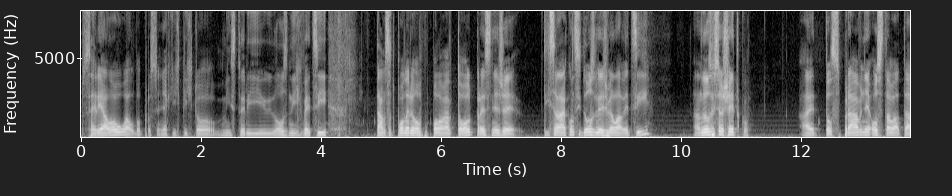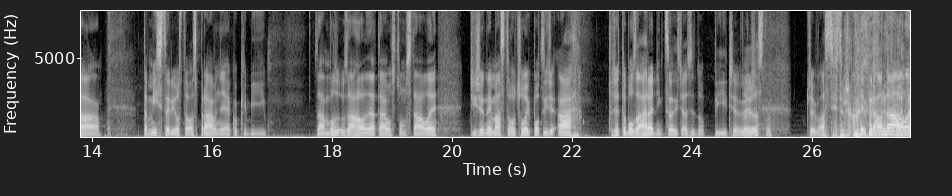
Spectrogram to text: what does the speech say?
seriálov, alebo proste nejakých týchto mysterióznych vecí, tam sa podarilo podľa mňa to presne, že ty sa na konci dozvieš veľa vecí a nedozvieš sa všetko. A je to správne ostáva tá, tá mystery ostáva správne ako keby zahalená tajomstvom stále, čiže nemá z toho človek pocit, že ah, že to bol záhradník celý čas, je to píče, no, vieš. No, jasno. Čo je vlastne trošku aj pravda, ale...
